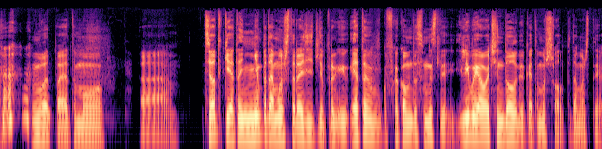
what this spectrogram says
вот, поэтому все-таки это не потому, что родители... Это в каком-то смысле... Либо я очень долго к этому шел, потому что я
